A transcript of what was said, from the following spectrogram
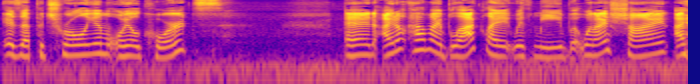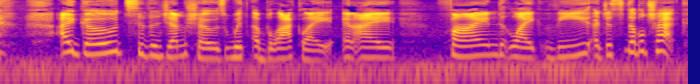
is a petroleum oil quartz. And I don't have my black light with me, but when I shine, I I go to the gem shows with a black light and I find like the uh, just to double check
